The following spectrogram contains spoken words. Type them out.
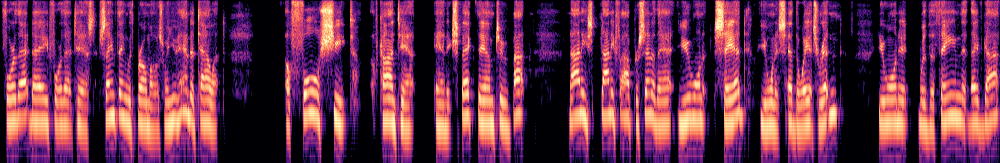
for that day, for that test. Same thing with promos. When you hand a talent a full sheet of content and expect them to about 90, 95% of that, you want it said, you want it said the way it's written, you want it with the theme that they've got.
